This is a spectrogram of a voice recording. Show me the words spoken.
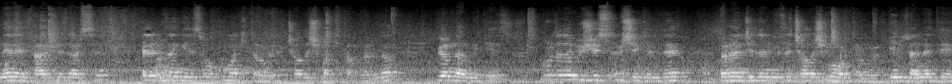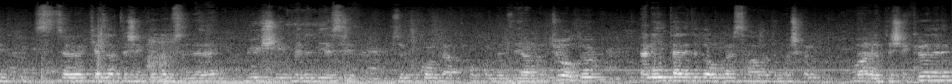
nereye tarif ederse elimizden gelirse okuma kitabı, çalışma kitaplarından göndermekteyiz. Burada da ücretsiz bir şekilde öğrencilerimize çalışma ortamı, interneti, keza teşekkür ederim sizlere. Büyükşehir Belediyesi bize bu konuda, o konuda bize yardımcı oldu. Yani interneti de onlar sağladı başkanım. Bu arada teşekkür ederim.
